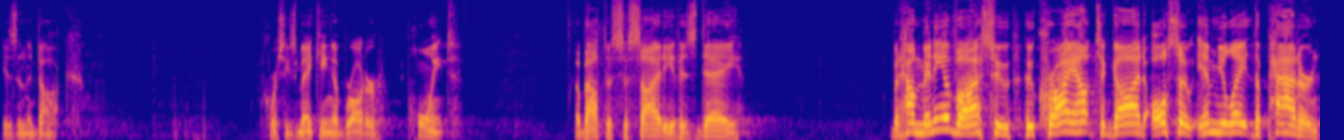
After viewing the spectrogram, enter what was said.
is in the dock. Of course, he's making a broader point about the society of his day. But how many of us who, who cry out to God also emulate the pattern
